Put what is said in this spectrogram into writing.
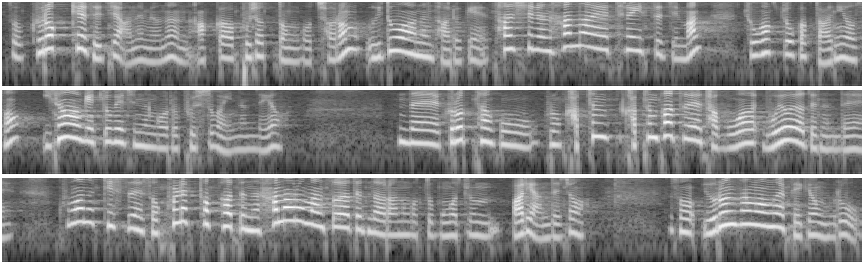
그래서 그렇게 되지 않으면은 아까 보셨던 것처럼 의도와는 다르게 사실은 하나의 트레이스지만 조각조각 나뉘어서 이상하게 쪼개지는 거를 볼 수가 있는데요. 근데 그렇다고 그럼 같은 같은 파드에 다 모아, 모여야 되는데 쿠버네티스에서 콜렉터 파드는 하나로만 써야 된다라는 것도 뭔가 좀 말이 안 되죠. 그래서 이런 상황을 배경으로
